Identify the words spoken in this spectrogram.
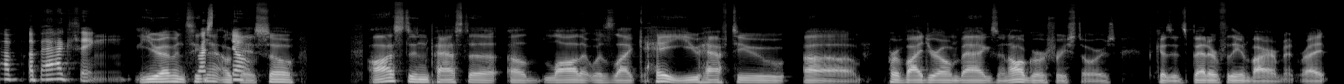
have a bag thing? You haven't seen that? Okay, don't. so Austin passed a, a law that was like, hey, you have to uh, provide your own bags in all grocery stores because it's better for the environment, right?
